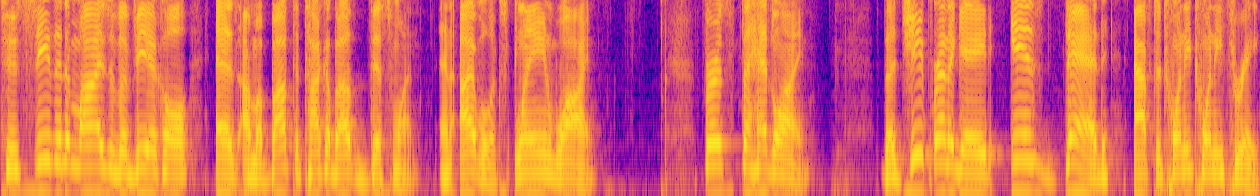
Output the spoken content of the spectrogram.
to see the demise of a vehicle as I'm about to talk about this one, and I will explain why. First, the headline The Jeep Renegade is dead after 2023.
